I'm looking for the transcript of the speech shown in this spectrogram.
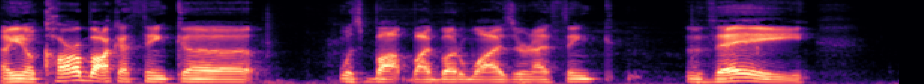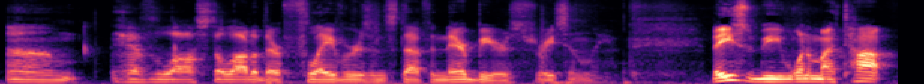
uh, you know, Karbach I think uh was bought by Budweiser and I think they um have lost a lot of their flavors and stuff in their beers recently. They used to be one of my top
